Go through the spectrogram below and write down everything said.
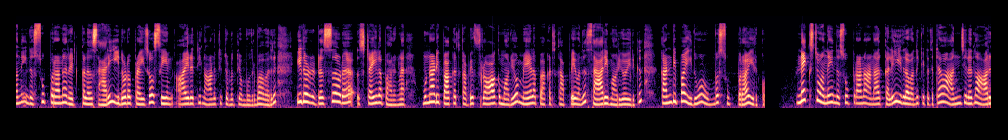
வந்து இந்த சூப்பரான ரெட் கலர் சாரீ இதோட ப்ரைஸும் சேம் ஆயிரத்தி நானூற்றி தொண்ணூற்றி ஒம்பது ரூபா வருது. இதோட ட்ரெஸ்ஸோட ஸ்டைலை பாருங்களேன். முன்னாடி பார்க்கறதுக்கு அப்படியே ஃப்ராக் மாதிரியோ மேலே பார்க்குறதுக்கு அப்படியே வந்து சாரீ மாதிரியோ இருக்குது. கண்டிப்பாக இதுவும் ரொம்ப சூப்பராக இருக்கும். நெக்ஸ்ட் வந்து இந்த சூப்பரான அனார்கலி. இதில் வந்து கிட்டத்தட்ட அஞ்சுலேருந்து ஆறு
